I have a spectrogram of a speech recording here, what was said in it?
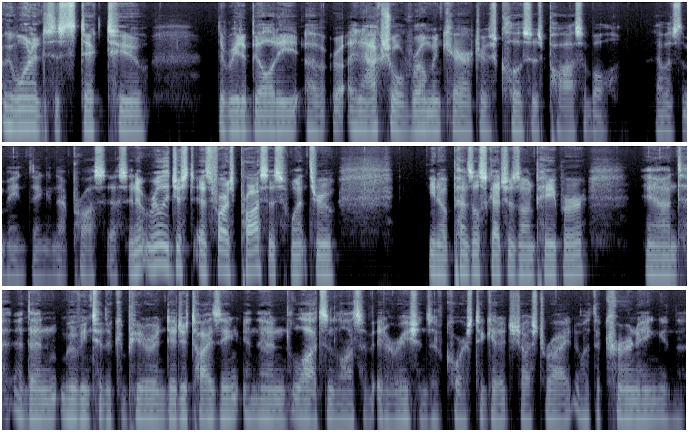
we wanted to stick to the readability of an actual Roman character as close as possible. That was the main thing in that process, and it really just as far as process went through, you know, pencil sketches on paper and, and then moving to the computer and digitizing, and then lots and lots of iterations, of course, to get it just right with the kerning and the,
